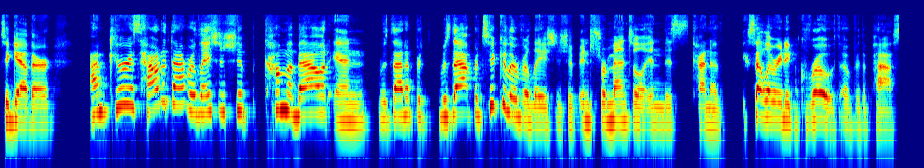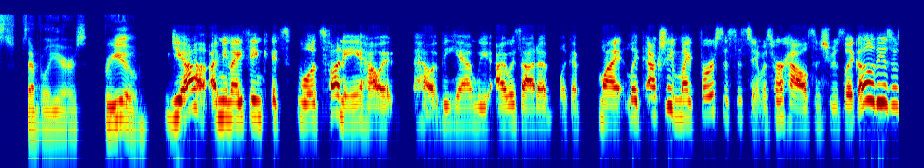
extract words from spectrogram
together i'm curious how did that relationship come about? And was that a was that particular relationship instrumental in this kind of accelerated growth over the past several years for you? Yeah i mean i think it's well it's funny how it how it began. We i was at a like a my like actually my first assistant was her house and she was like oh these are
